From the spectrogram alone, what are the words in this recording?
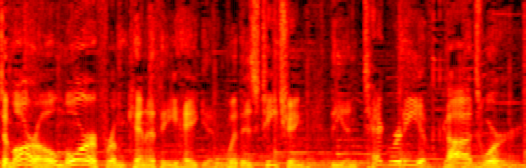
Tomorrow, more from Kenneth E. Hagin with his teaching, The Integrity of God's Word.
